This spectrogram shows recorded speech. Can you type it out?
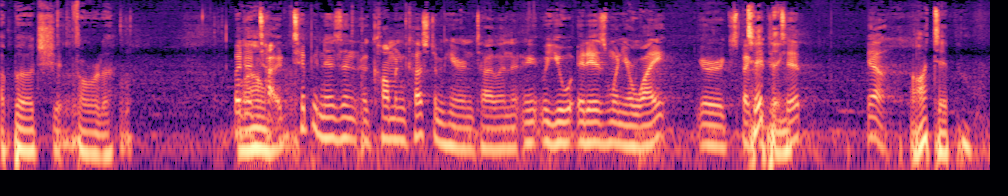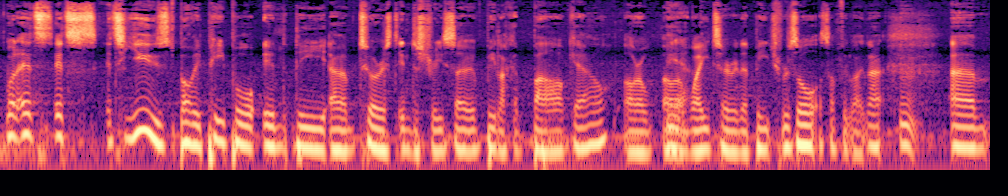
a bird shit foreigner. But Wow. a tipping isn't a common custom here in Thailand. It, you, it is when you're white. You're expected Tipping? to tip. Yeah. Oh, I tip. Well, it's it's it's used by people in the um, tourist industry, so it'd be like a bar gal or a, or Yeah. a waiter in a beach resort or something like that. Um,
